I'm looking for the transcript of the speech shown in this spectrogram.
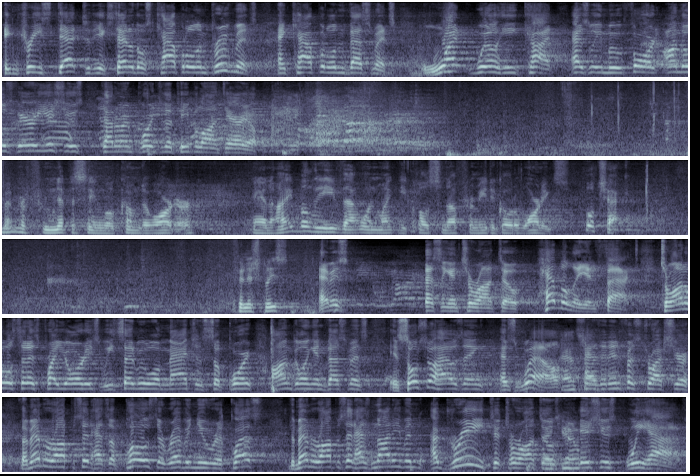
increased debt to the extent of those capital improvements and capital investments. What will he cut as we move forward on those very issues that are important to the people of Ontario? Member from Nipissing will come to order, and I believe that one might be close enough for me to go to warnings. We'll check. Finish, please investing in Toronto, heavily in fact. Toronto will set its priorities. We said we will match and support ongoing investments in social housing as well Answer. as in infrastructure. The member opposite has opposed a revenue request. The member opposite has not even agreed to Toronto's issues. We have.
